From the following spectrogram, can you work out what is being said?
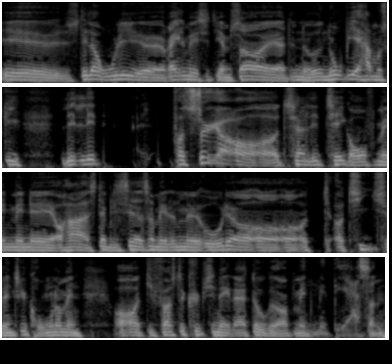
øh, stille og roligt øh, regelmæssigt, jamen så er det noget. Nobia har måske lidt, lidt forsøger at, at tage lidt take-off, men, men, øh, og har stabiliseret sig mellem 8 øh, og, og, og, og 10 svenske kroner, men, og, og de første købsignaler er dukket op, men, men det er sådan,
